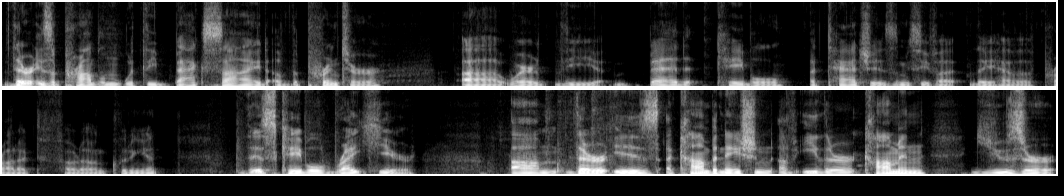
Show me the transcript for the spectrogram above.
There is a problem with the backside of the printer uh, where the bed cable attaches. Let me see if I, they have a product photo including it. This cable right here. Um, there is a combination of either common user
